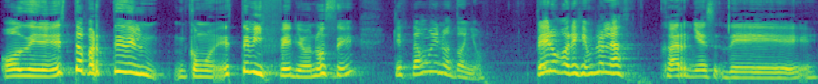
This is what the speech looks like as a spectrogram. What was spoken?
o de esta parte del, como este hemisferio, no sé, que estamos en otoño. Pero, por ejemplo, las Harries de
